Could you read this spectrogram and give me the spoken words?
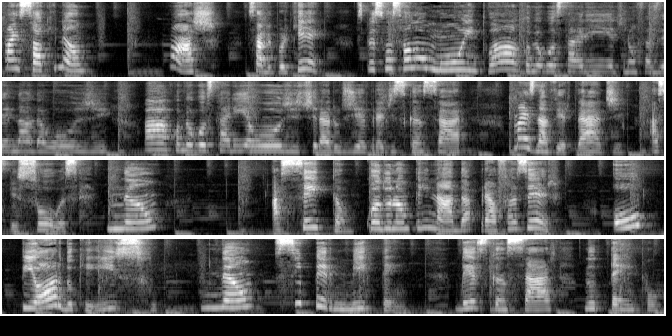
Mas só que não. Não acho. Sabe por quê? As pessoas falam muito, ah, como eu gostaria de não fazer nada hoje, ah, como eu gostaria hoje de tirar o dia para descansar. Mas na verdade, as pessoas não aceitam quando não tem nada para fazer. Ou pior do que isso, não se permitem descansar no tempo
